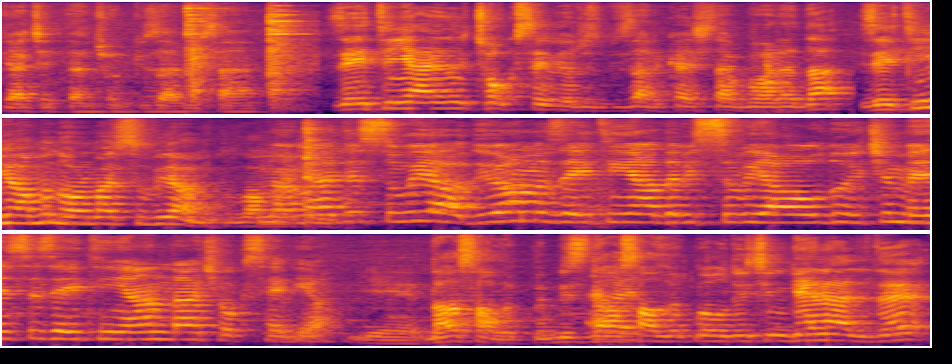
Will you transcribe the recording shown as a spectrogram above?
Gerçekten çok güzelmiş ha. Zeytinyağını çok seviyoruz biz arkadaşlar bu arada. Zeytinyağı mı normal sıvı yağ mı kullanmak? Normalde sıvı yağ diyor ama zeytinyağı da bir sıvı yağ olduğu için ben size zeytinyağını daha çok seviyorum. Yeah, Daha sağlıklı. Biz daha Evet. sağlıklı olduğu için genelde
